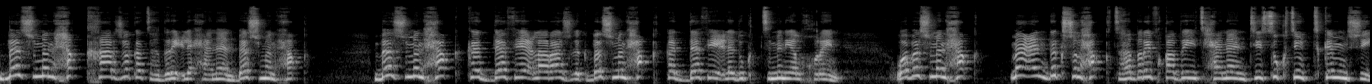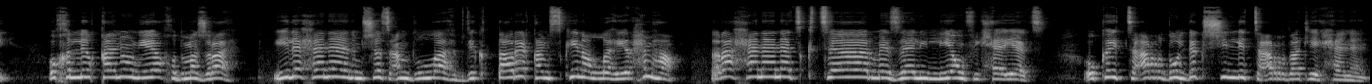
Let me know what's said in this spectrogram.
باش من حق خارجة كتهضري على حنان باش من حق. باش من حق كتدافعي على راجلك باش من حق كتدافعي على دوك الثمانيه الأخرين. وباش من حق ما عندكش الحق تهضري في قضية حنان انتي سكتي وتكمشي. وخلي القانون ياخذ مجراه. إلى حنان مشات عند الله بديك الطريقة مسكينة الله يرحمها. راه حنانات كتار مازال اليوم في الحياة. وكيتعرضوا لداك الشيء اللي تعرضت ليه حنان.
